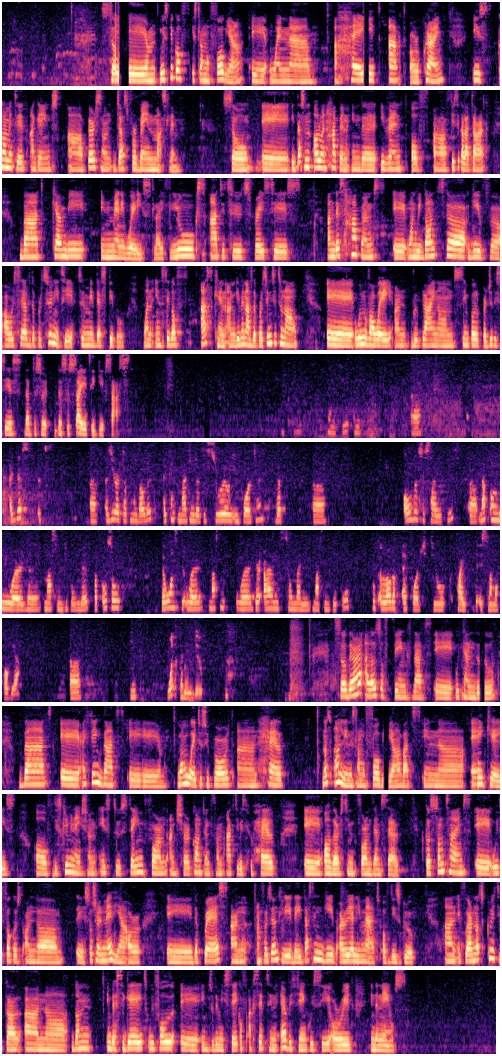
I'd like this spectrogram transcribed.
So, um, we speak of Islamophobia uh, when uh, a hate act or crime is committed against a person just for being Muslim. So uh, it doesn't always happen in the event of a physical attack, but can be in many ways, like looks, attitudes, phrases. And this happens uh, when we don't uh, give uh, ourselves the opportunity to meet these people. When instead of asking and giving us the opportunity to know, uh, we move away and relying on simple prejudices that the, so- the society gives us. Okay, thank you. And uh, I guess it's uh, as you are talking about it, I can imagine that it's really important that uh, all the societies, uh, not only where the Muslim people live, but also the ones where Muslim, where there aren't so many Muslim people, put a lot of effort to fight the Islamophobia. Uh, what can we do? So there are a lot of things that uh, we can do, but uh, I think that uh, one way to support and help, not only in Islamophobia, but in uh, any case of discrimination is to stay informed and share content from activists who help uh, others inform themselves. Because sometimes uh, we focus on social media or Eh, the press, and unfortunately, they doesn't give a real image of this group. And if we are not critical and uh, don't investigate, we fall eh, into the mistake of accepting everything we see or read in the news.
